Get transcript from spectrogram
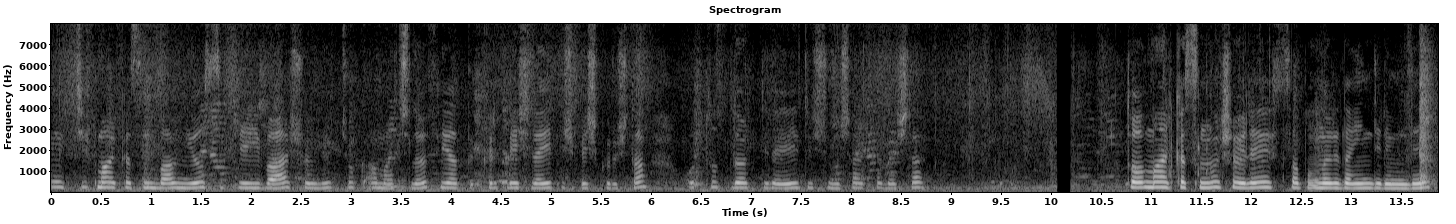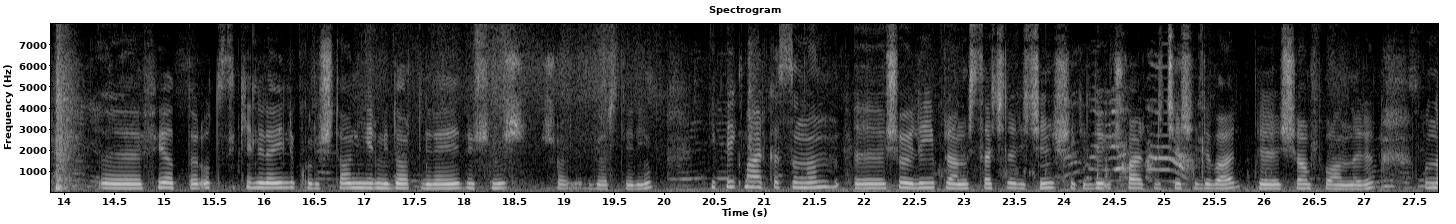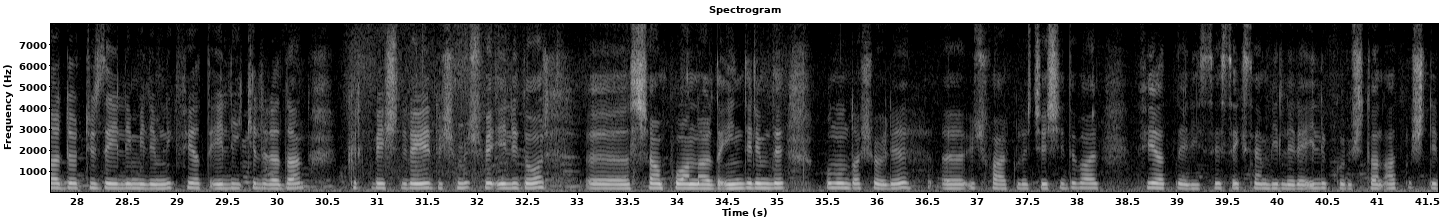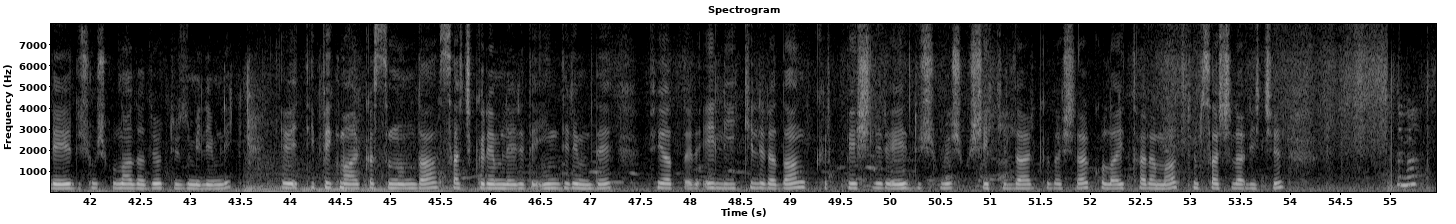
Evet, çift markasının banyo spreyi var. Şöyle çok amaçlı. Fiyatı 45 lira 75 kuruştan 34 liraya düşmüş arkadaşlar. Tol markasının şöyle sabunları da indirimde. Ee, fiyatlar 32 lira 50 kuruştan 24 liraya düşmüş. Şöyle bir göstereyim. İpek markasının e, şöyle yıpranmış saçlar için şu şekilde 3 farklı çeşidi var e, şampuanları. Bunlar 450 milimlik fiyat 52 liradan 45 liraya düşmüş ve Elidor e, şampuanlarda indirimde. Bunun da şöyle 3 farklı çeşidi var. Fiyatları ise 81 lira 50 kuruştan 60 liraya düşmüş. Bunlar da 400 milimlik. Evet İpek markasının da saç kremleri de indirimde. Fiyatları 52 liradan 45 liraya düşmüş. Bu şekilde arkadaşlar kolay tarama tüm saçlar için.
